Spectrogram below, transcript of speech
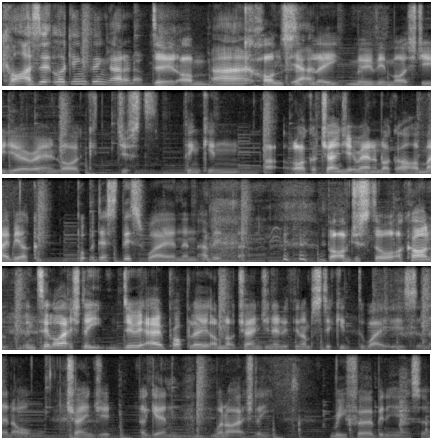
closet looking thing. I don't know. Dude, I'm Uh, constantly moving my studio around, like just thinking, uh, like I change it around. I'm like, oh, maybe I could put my desk this way and then have it. But I've just thought I can't until I actually do it out properly. I'm not changing anything. I'm sticking the way it is, and then I'll change it again when I actually refurb in here. So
